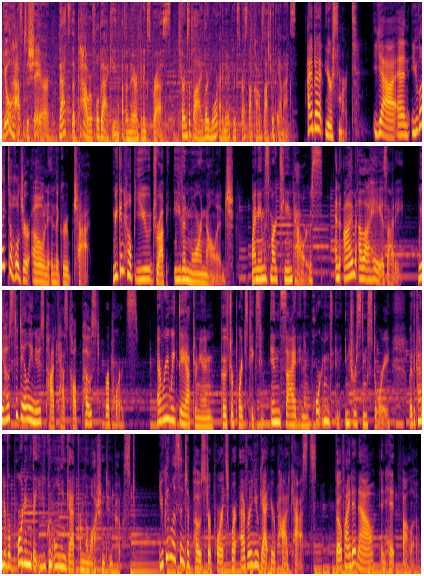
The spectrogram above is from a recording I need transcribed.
you'll have to share. That's the powerful backing of American Express. Terms apply. Learn more at americanexpress.com slash with Amex. I bet you're smart. Yeah, and you like to hold your own in the group chat. We can help you drop even more knowledge. My name is Martine Powers. And I'm Elahe Izadi. We host a daily news podcast called Post Reports. Every weekday afternoon, Post Reports takes you inside an important and interesting story with the kind of reporting that you can only get from the Washington Post. You can listen to Post Reports wherever you get your podcasts. Go find it now and hit follow.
